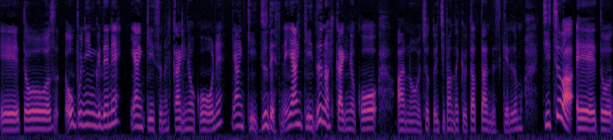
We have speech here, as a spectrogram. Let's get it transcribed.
えっ、ー、とオープニングでねヤンキースの光の子をねヤンキーズですねヤンキーズの光の子をあのちょっと一番だけ歌ったんですけれども実はえっ、ー、と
